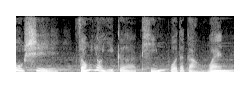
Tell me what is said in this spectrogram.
故事总有一个停泊的港湾。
